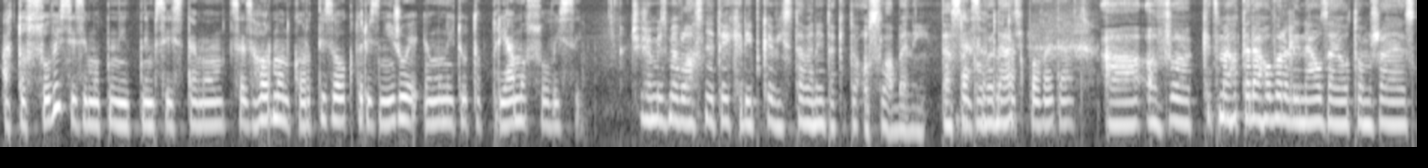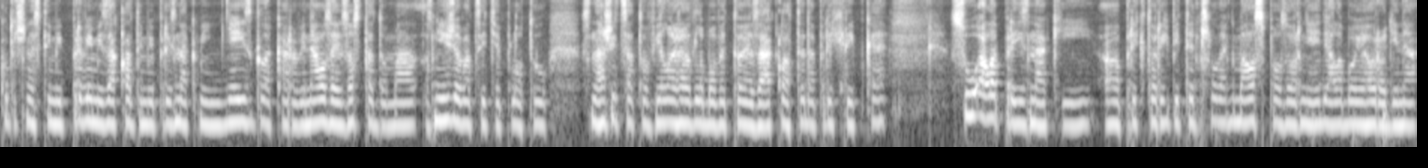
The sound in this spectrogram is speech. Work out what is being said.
a to súvisí s imunitným systémom. Cez hormón kortizol, ktorý znižuje imunitu, to priamo súvisí. Čiže my sme vlastne tej chrípke vystavení takýto oslabení, dá sa dá povedať. Sa to tak povedať. A v, keď sme ho teda hovorili naozaj o tom, že skutočne s tými prvými základnými príznakmi neísť k lekárovi, naozaj zostať doma, znižovať si teplotu, snažiť sa to vyležať, lebo to je základ teda pri chrípke. Sú ale príznaky, pri ktorých by ten človek mal spozornieť, alebo jeho rodina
